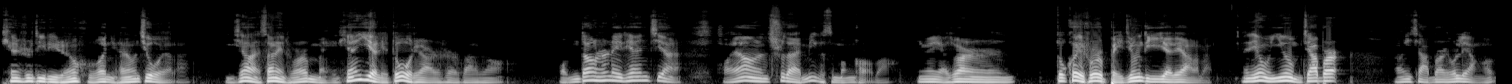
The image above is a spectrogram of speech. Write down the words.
天时地利人和，你才能救下来。你像在三里屯，每天夜里都有这样的事发生。我们当时那天见，好像是在 Mix 门口吧，因为也算是都可以说是北京第一夜店了吧。那天我因为我们加班，然后一下班有两个。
